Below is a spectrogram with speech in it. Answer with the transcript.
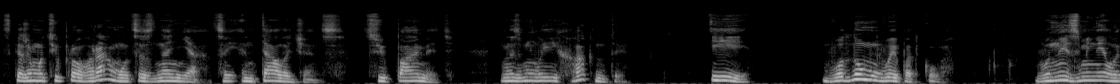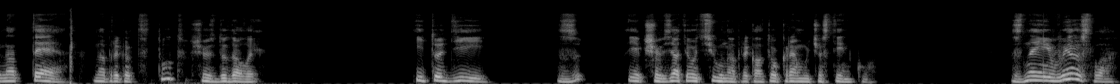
скажімо, цю програму, це знання, цей intelligence, цю пам'ять. Вони змогли їх хакнути. І в одному випадку вони змінили на те, наприклад, тут щось додали. І тоді, якщо взяти оцю, наприклад, окрему частинку, з неї виросла,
